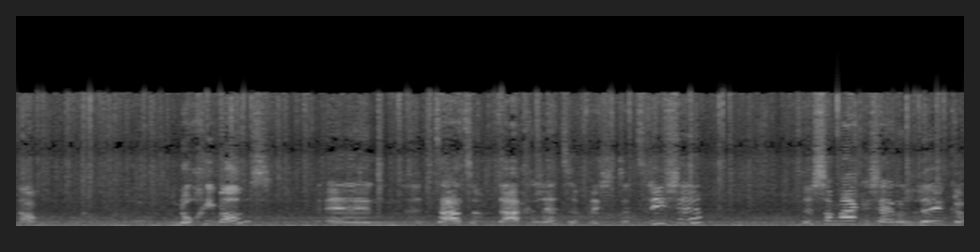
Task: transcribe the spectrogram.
nou, nog iemand. En Tatum Dagelet, een presentatrice. Dus dan maken ze er een leuke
